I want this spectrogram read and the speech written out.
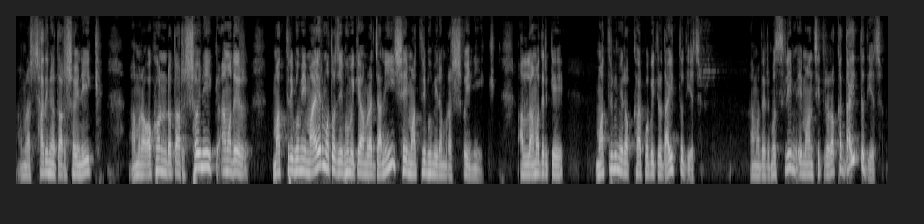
আমরা স্বাধীনতার সৈনিক আমরা অখণ্ডতার সৈনিক, আমাদের মাতৃভূমি মায়ের মতো যে ভূমিকে আমরা জানি, সেই মাতৃভূমির আমরা সৈনিক। আল্লাহ আমাদেরকে মাতৃভূমি রক্ষার পবিত্র দায়িত্ব দিয়েছেন। আমাদের মুসলিম এই মানচিত্র রক্ষার দায়িত্ব দিয়েছেন।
